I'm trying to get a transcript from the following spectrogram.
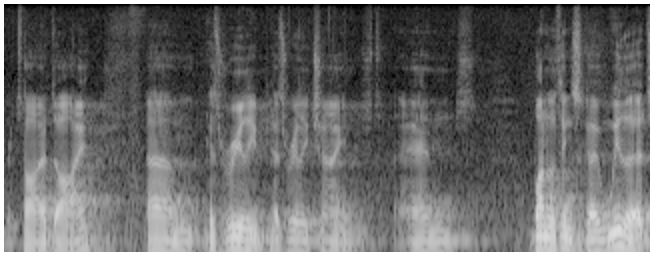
retire, die, um, has really has really changed. And one of the things that go with it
